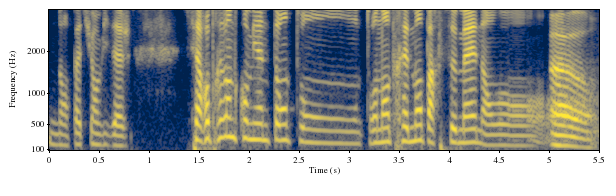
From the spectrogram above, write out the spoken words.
non pas tu envisages, ça représente combien de temps ton, ton entraînement par semaine en, Alors,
